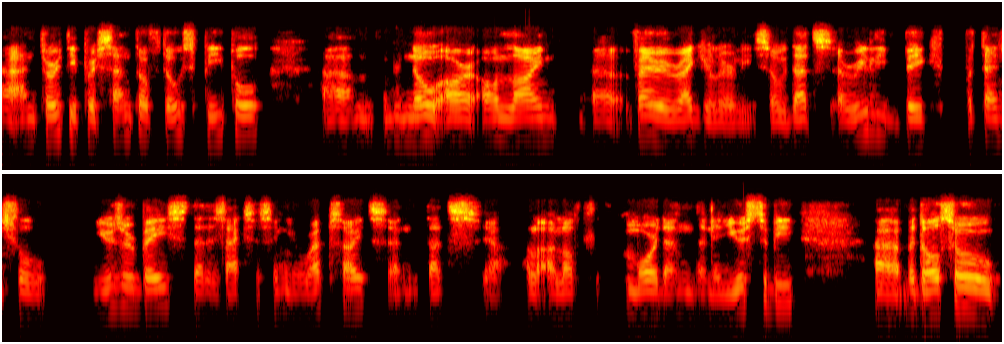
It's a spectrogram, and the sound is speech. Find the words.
uh, and 30% of those people um, we know are online uh, very regularly. So that's a really big potential user base that is accessing your websites, and that's yeah a, a lot more than than it used to be. but also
